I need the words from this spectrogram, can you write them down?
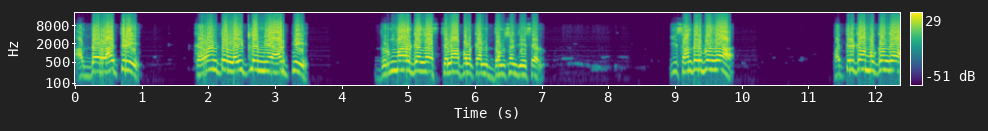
అర్ధరాత్రి కరెంటు లైట్లన్నీ ఆర్పి దుర్మార్గంగా శిలాఫలకాన్ని ధ్వంసం చేశారు. ఈ సందర్భంగా పత్రికా ముఖంగా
